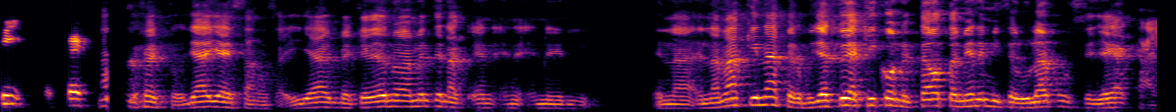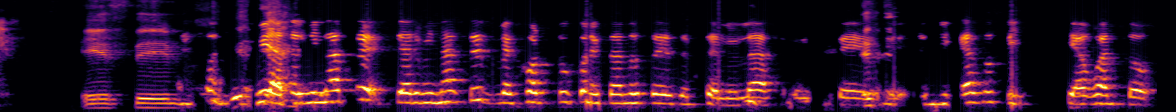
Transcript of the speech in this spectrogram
Sí, perfecto. Ah, perfecto, ya, ya estamos ahí. Ya me quedé nuevamente en, en, en el en la, en la máquina, pero ya estoy aquí conectado también en mi celular por si se llega a caer. Este, Mira, terminaste, terminaste mejor tú conectándote desde el celular. Este, este en mi caso sí, sí aguanto.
